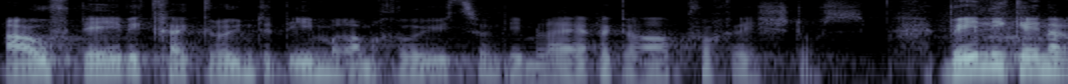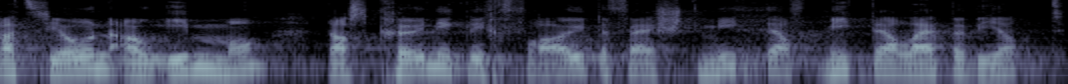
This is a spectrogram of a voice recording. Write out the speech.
auf die Ewigkeit gründet immer am Kreuz und im leeren Grab von Christus. Welche Generation auch immer das königliche Freudenfest miterleben wird,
